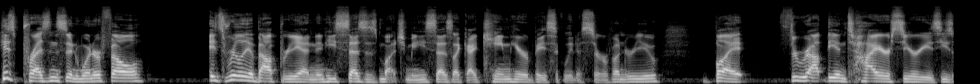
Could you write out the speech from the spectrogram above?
his presence in Winterfell, it's really about Brienne, and he says as much. I mean, he says like, "I came here basically to serve under you," but throughout the entire series, he's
